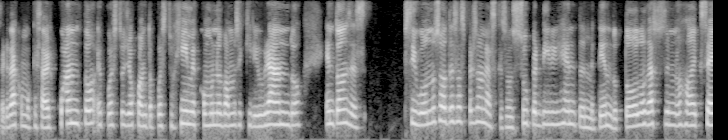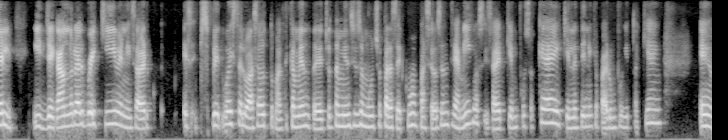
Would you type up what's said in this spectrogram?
¿verdad? Como que saber cuánto he puesto yo, cuánto ha puesto Jime, cómo nos vamos equilibrando. Entonces, si vos no sos de esas personas que son súper diligentes metiendo todos los gastos en un ojo de Excel y llegándole al break-even y saber, Splitwise te lo hace automáticamente. De hecho, también se usa mucho para hacer como paseos entre amigos y saber quién puso qué y quién le tiene que pagar un poquito a quién. Eh,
